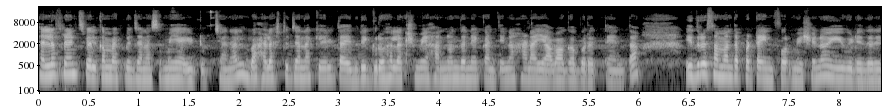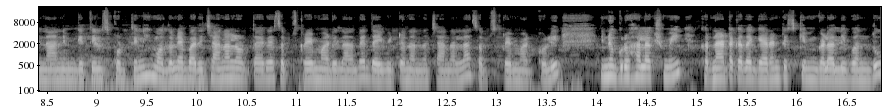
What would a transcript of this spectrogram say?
Hello friends welcome back to ಜನಸಮಯ ಯೂಟ್ಯೂಬ್ ಚಾನಲ್ ಬಹಳಷ್ಟು ಜನ ಕೇಳ್ತಾ ಇದ್ರಿ, ಗೃಹಲಕ್ಷ್ಮಿ ಹನ್ನೊಂದನೇ ಕಂತಿನ ಹಣ ಯಾವಾಗ ಬರುತ್ತೆ ಅಂತ. ಇದ್ರ ಸಂಬಂಧಪಟ್ಟ ಇನ್ಫಾರ್ಮೇಷನು ಈ ವಿಡಿಯೋದಲ್ಲಿ ನಾನು ನಿಮಗೆ ತಿಳಿಸ್ಕೊಡ್ತೀನಿ. ಮೊದಲನೇ ಬಾರಿ ಚಾನಲ್ ನೋಡ್ತಾ ಇದ್ದರೆ ಸಬ್ಸ್ಕ್ರೈಬ್ ಮಾಡಿಲ್ಲ ಅಂದರೆ ದಯವಿಟ್ಟು ನನ್ನ ಚಾನಲ್ನ ಸಬ್ಸ್ಕ್ರೈಬ್ ಮಾಡ್ಕೊಳ್ಳಿ. ಇನ್ನು ಗೃಹಲಕ್ಷ್ಮಿ ಕರ್ನಾಟಕದ ಗ್ಯಾರಂಟಿ ಸ್ಕೀಮ್ಗಳಲ್ಲಿ ಬಂದು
